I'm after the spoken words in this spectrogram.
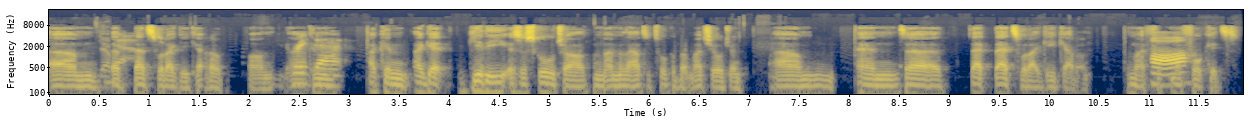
Um, Yep. that, that's what I get geek out on. I can, dad. I can I get giddy as a school child when I'm allowed to talk about my children, um, and uh, that that's what I geek out on. My four, my four kids.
